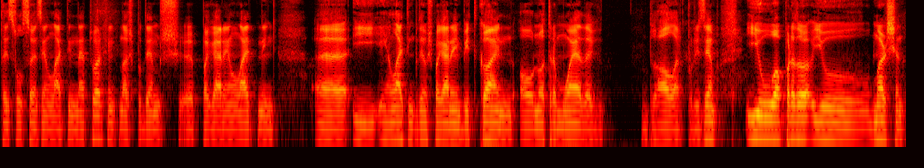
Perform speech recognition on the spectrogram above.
tem soluções em Lightning Network, em que nós podemos uh, pagar em Lightning uh, e em Lightning podemos pagar em Bitcoin ou noutra moeda dólar, por exemplo, e o operador e o merchant,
